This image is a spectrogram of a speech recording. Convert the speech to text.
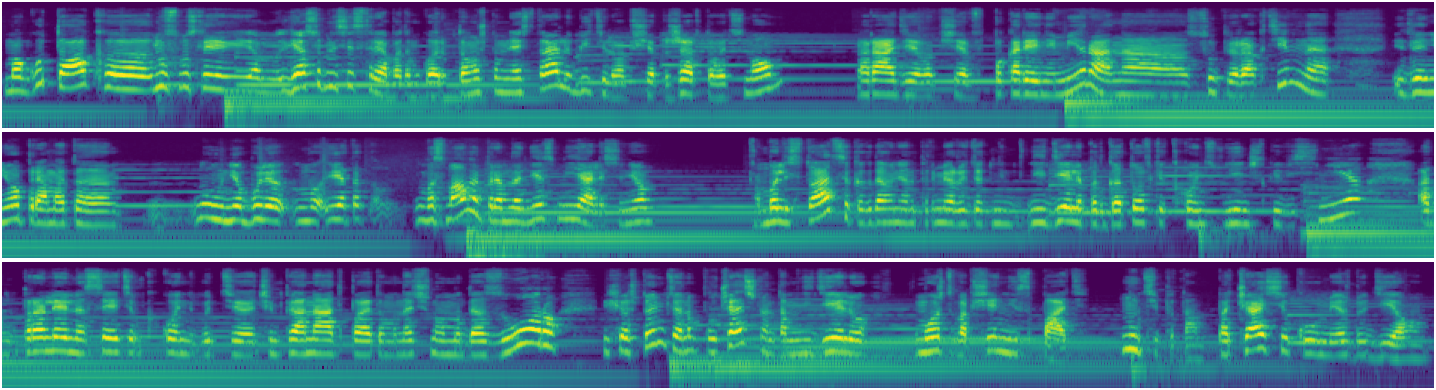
Могу так, э, ну, в смысле, я, я особенно сестре об этом говорю, потому что у меня сестра любитель вообще жертвовать сном ради вообще покорения мира, она супер активная, и для нее прям это, ну, у нее были, я так, мы с мамой прям над ней смеялись, у нее были ситуации, когда у нее, например, идет неделя подготовки к какой-нибудь студенческой весне, а параллельно с этим какой-нибудь э, чемпионат по этому ночному дозору, еще что-нибудь, она получается, что она там неделю может вообще не спать. Ну, типа там по часику между делом.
